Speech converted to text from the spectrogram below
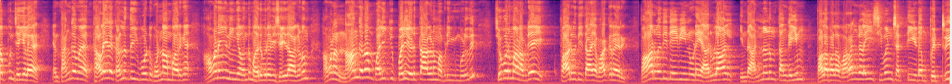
தப்பும் செய்யலை. என் தங்கமே தலையில் கல் தூக்கி போட்டு கொண்டாம் பாருங்க. அவனையும் நீங்கள் வந்து மறுபிறவி செய்தாகணும். அவனை நாங்கள் தான் பழிக்கு பழி எடுத்தாகணும் அப்படிங்கும் பொழுது சிவபெருமான் அப்படியே பார்வதி தாயை பார்க்குறாரு. பார்வதி தேவியினுடைய அருளால் இந்த அண்ணனும் தங்கையும் பல பல வரங்களை சிவன் சக்தியிடம் பெற்று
